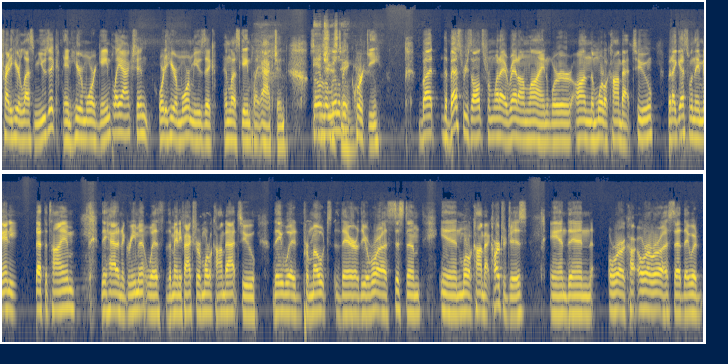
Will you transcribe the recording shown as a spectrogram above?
try to hear less music and hear more gameplay action, or to hear more music and less gameplay action. So it was a little bit quirky. But the best results from what I read online were on the Mortal Kombat 2. But I guess when they manu at the time, they had an agreement with the manufacturer of Mortal Kombat to they would promote their the Aurora system in Mortal Kombat cartridges, and then Aurora Aurora said they would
